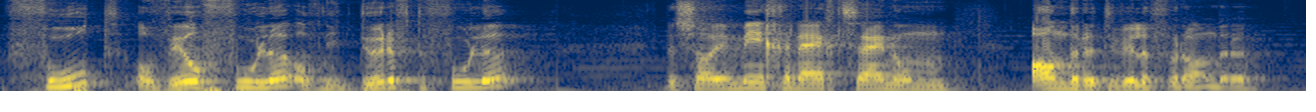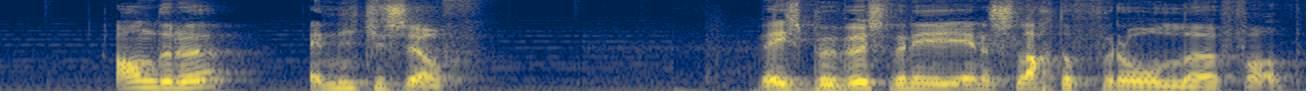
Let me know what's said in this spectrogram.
voelt, of wil voelen, of niet durft te voelen, dan zal je meer geneigd zijn om anderen te willen veranderen. Anderen en niet jezelf. Wees bewust wanneer je in een slachtofferrol uh, valt.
